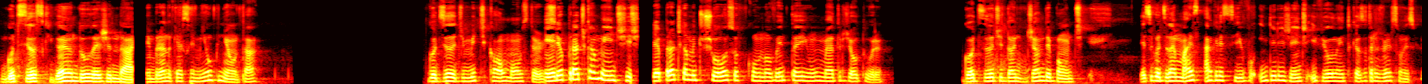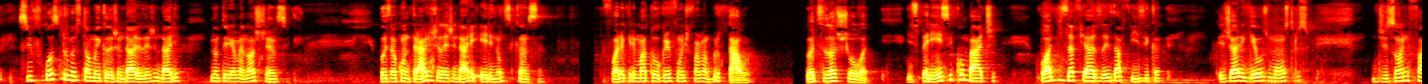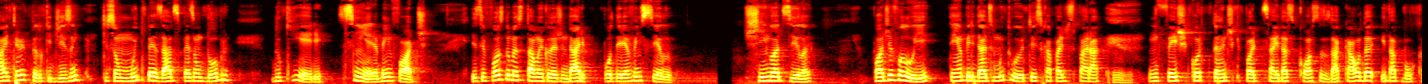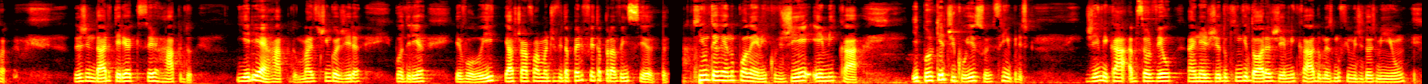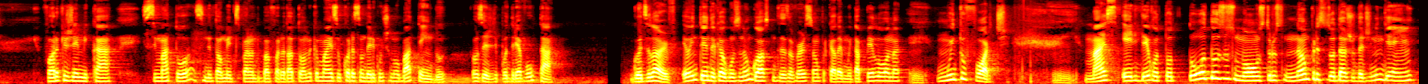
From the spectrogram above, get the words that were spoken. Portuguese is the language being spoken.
Godzilla que ganham do Legendário. Lembrando que essa é minha opinião, tá? Godzilla de Mythical Monsters. Ele é praticamente. Ele é praticamente show, só que com 91 metros de altura. Godzilla de the Bond. Esse Godzilla é mais agressivo, inteligente e violento que as outras versões. Se fosse do mesmo tamanho que o Legendário, o Legendário não teria a menor chance. Pois ao contrário de Legendário, ele não se cansa. Fora que ele matou o Grifão de forma brutal. Godzilla Showa. Experiência em combate. Pode desafiar as leis da física. E já ergueu os monstros de Zone Fighter, pelo que dizem, que são muito pesados, pesam o dobro do que ele. Sim, ele é bem forte. E se fosse do mesmo tamanho que o Legendário, poderia vencê-lo. Shin Godzilla. Pode evoluir, tem habilidades muito úteis, capaz de disparar um feixe cortante que pode sair das costas, da cauda e da boca. Legendário teria que ser rápido. E ele é rápido, mas Shin Gojira poderia evoluir e achar a forma de vida perfeita para vencer. Aqui um terreno polêmico, GMK. E por que digo isso? Simples. GMK absorveu a energia do King Dora GMK do mesmo filme de 2001. Fora que GMK se matou acidentalmente disparando para fora da atômica, mas o coração dele continuou batendo. Ou seja, ele poderia voltar. Godzilla Earth. Eu entendo que alguns não gostam dessa versão porque ela é muito apelona, muito forte. Mas ele derrotou todos os monstros, não precisou da ajuda de ninguém.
